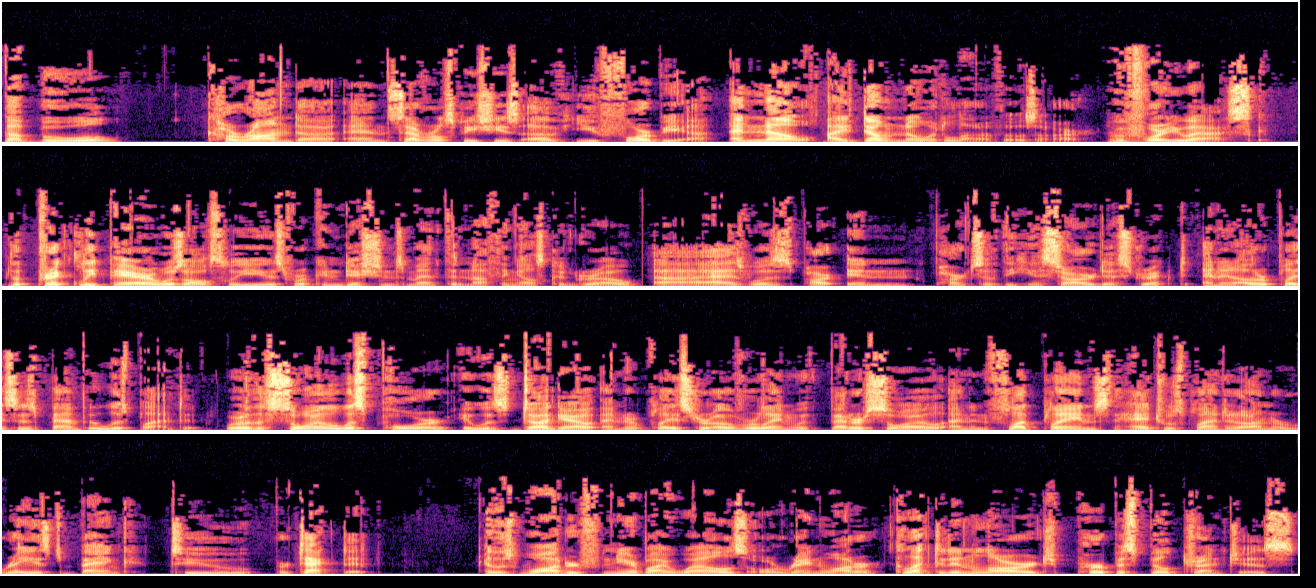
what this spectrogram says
babool, caranda, and several species of euphorbia. And no, I don't know what a lot of those are, before you ask. The prickly pear was also used where conditions meant that nothing else could grow, uh, as was part in parts of the Hisar district, and in other places bamboo was planted. Where the soil was poor, it was dug out and replaced or overlain with better soil, and in floodplains, the hedge was planted on a raised bank to protect it. It was watered from nearby wells or rainwater, collected in large, purpose-built trenches,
